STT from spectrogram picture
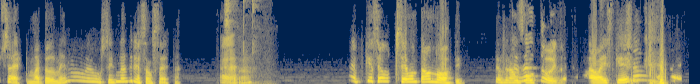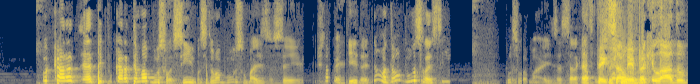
Certo, mas pelo menos eu sigo na direção certa. É, Será? É porque se eu sei onde está o norte, se eu virar um mas é pouco doido. à esquerda, O cara é tipo, o cara tem uma bússola. Sim, você tem uma bússola, mas você está perdido. Não, eu tenho uma bússola, sim. Bússola, mas será que É, a tem que saber vendo? pra que lado,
